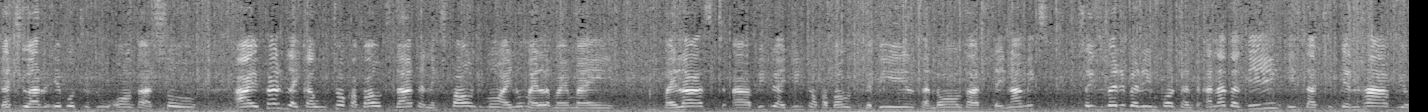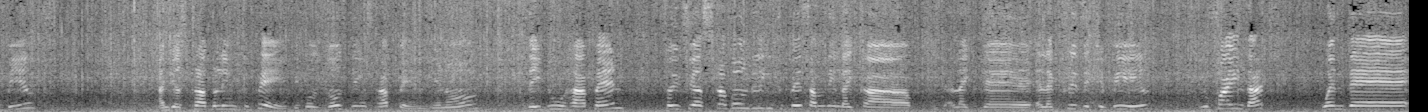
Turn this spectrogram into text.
that you are able to do all that. So I felt like I would talk about that and expound more. I know my my my my last uh, video I didn't talk about the bills and all that dynamics so it's very very important another thing is that you can have your bills and you're struggling to pay because those things happen you know they do happen so if you're struggling to pay something like uh, like the electricity bill you find that when the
